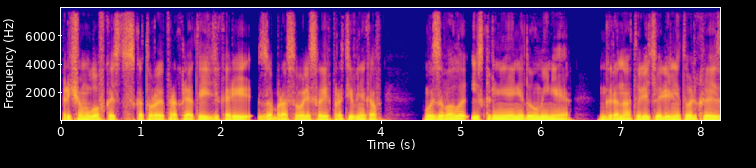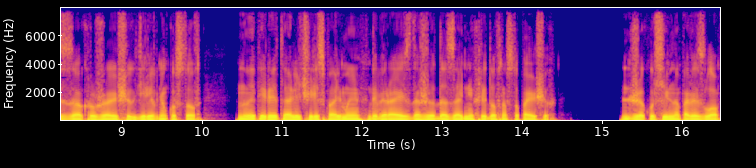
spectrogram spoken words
Причем ловкость, с которой проклятые дикари забрасывали своих противников, вызывала искреннее недоумение. Гранаты летели не только из-за окружающих деревню кустов, но и перелетали через пальмы, добираясь даже до задних рядов наступающих. Джеку сильно повезло,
